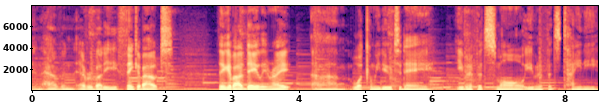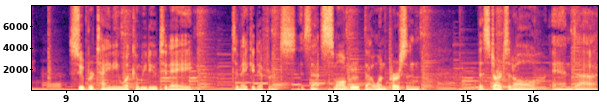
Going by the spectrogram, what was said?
and having everybody think about think about daily, right? Um, what can we do today, even if it's small, even if it's tiny, super tiny? What can we do today to make a difference? It's that small group, that one person that starts it all. And, uh,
